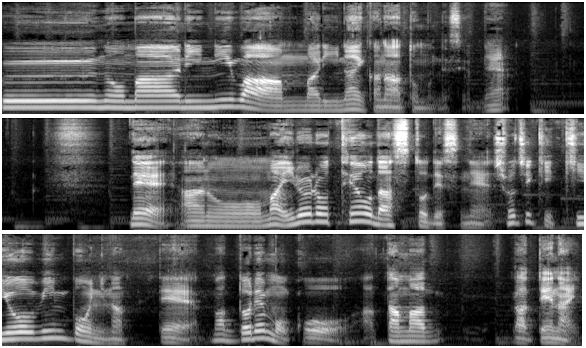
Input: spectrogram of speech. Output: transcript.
の周りにはあんまりいないかなと思うんですよね。で、あのー、まあ、いろいろ手を出すとですね、正直器用貧乏になって、まあ、どれもこう、頭が出ない。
